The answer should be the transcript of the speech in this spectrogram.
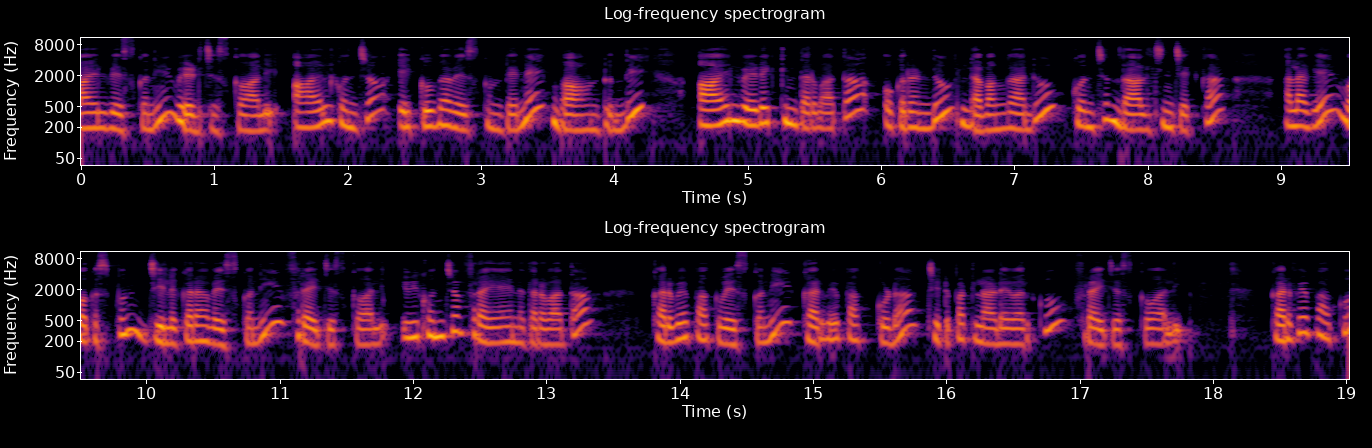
ఆయిల్ వేసుకొని వేడి చేసుకోవాలి. ఆయిల్ కొంచెం ఎక్కువగా వేసుకుంటేనే బాగుంటుంది. ఆయిల్ వేడెక్కిన తర్వాత ఒక రెండు లవంగాలు కొంచెం దాల్చిన చెక్క అలాగే ఒక స్పూన్ జీలకర్ర వేసుకొని ఫ్రై చేసుకోవాలి. ఇవి కొంచెం ఫ్రై అయిన తర్వాత కరివేపాకు వేసుకొని కరివేపాకు కూడా చిటపట్లాడే వరకు ఫ్రై చేసుకోవాలి. కరివేపాకు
